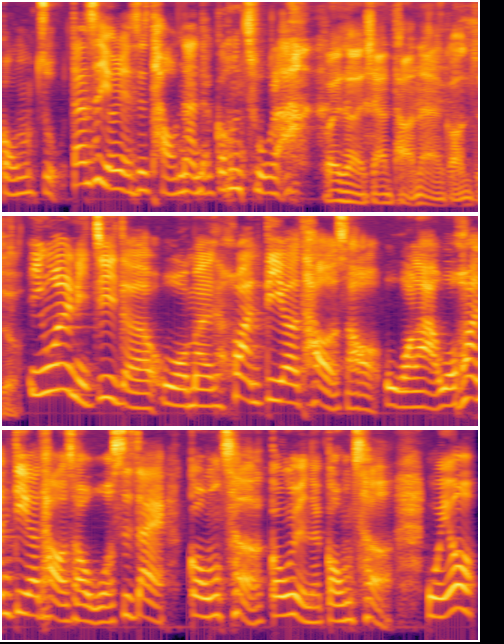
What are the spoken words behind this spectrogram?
公主，但是有点是逃难的公主啦。为什么像逃难的公主？因为你记得我们换第二套的时候，我啦，我换第二套的时候，我是在公厕，公园的公厕，我又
